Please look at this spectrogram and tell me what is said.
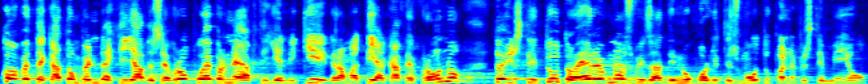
Κόβεται 150.000 ευρώ που έπαιρνε από τη Γενική Γραμματεία κάθε χρόνο το Ινστιτούτο Έρευνας Βυζαντινού Πολιτισμού του Πανεπιστημίου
